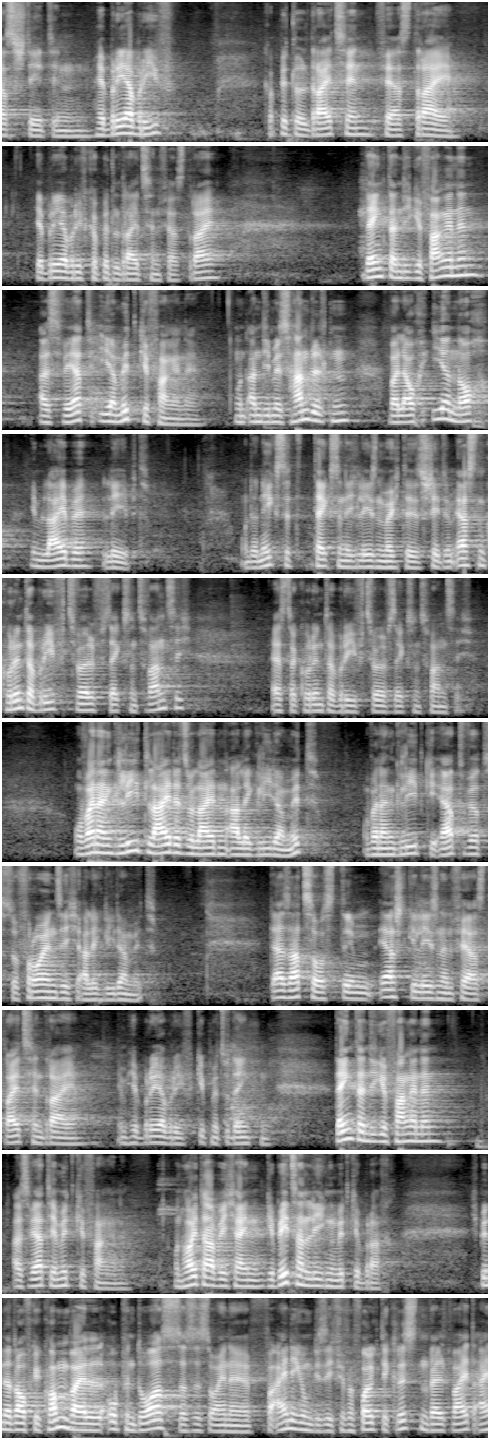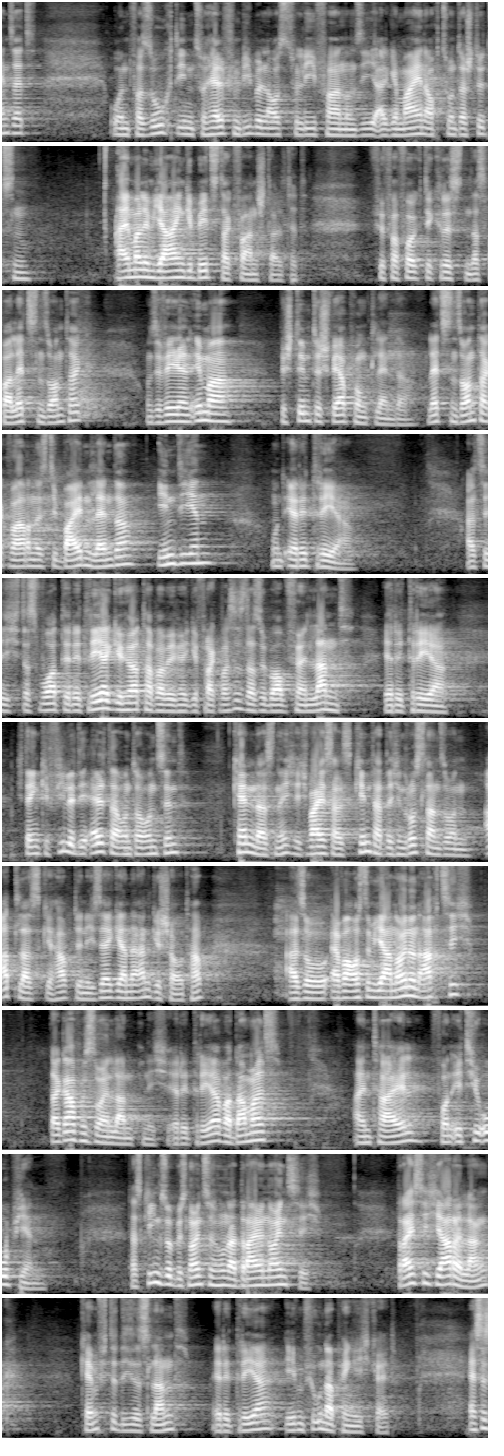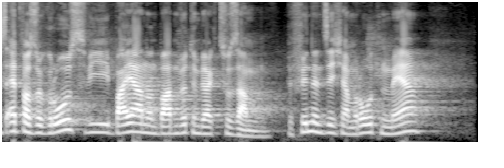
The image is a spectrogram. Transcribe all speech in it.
Vers steht in Hebräerbrief, Kapitel 13, Vers 3. Hebräerbrief, Kapitel 13, Vers 3. Denkt an die Gefangenen, als wärt ihr Mitgefangene, und an die Misshandelten, weil auch ihr noch im Leibe lebt. Und der nächste Text, den ich lesen möchte, steht im 1. Korintherbrief 12, 26. 1. Korintherbrief 12, 26. Und wenn ein Glied leidet, so leiden alle Glieder mit. Und wenn ein Glied geehrt wird, so freuen sich alle Glieder mit. Der Satz aus dem erstgelesenen Vers 13.3 im Hebräerbrief gibt mir zu denken. Denkt an die Gefangenen, als wärt ihr Mitgefangene. Und heute habe ich ein Gebetsanliegen mitgebracht. Ich bin darauf gekommen, weil Open Doors, das ist so eine Vereinigung, die sich für verfolgte Christen weltweit einsetzt und versucht, ihnen zu helfen, Bibeln auszuliefern und sie allgemein auch zu unterstützen, einmal im Jahr einen Gebetstag veranstaltet für verfolgte Christen. Das war letzten Sonntag und sie wählen immer bestimmte Schwerpunktländer. Letzten Sonntag waren es die beiden Länder Indien und Eritrea. Als ich das Wort Eritrea gehört habe, habe ich mich gefragt, was ist das überhaupt für ein Land, Eritrea? Ich denke, viele, die älter unter uns sind, kennen das nicht. Ich weiß, als Kind hatte ich in Russland so einen Atlas gehabt, den ich sehr gerne angeschaut habe. Also er war aus dem Jahr 89, da gab es so ein Land nicht. Eritrea war damals ein Teil von Äthiopien. Das ging so bis 1993. 30 Jahre lang kämpfte dieses Land Eritrea eben für Unabhängigkeit. Es ist etwa so groß wie Bayern und Baden-Württemberg zusammen, befinden sich am Roten Meer.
